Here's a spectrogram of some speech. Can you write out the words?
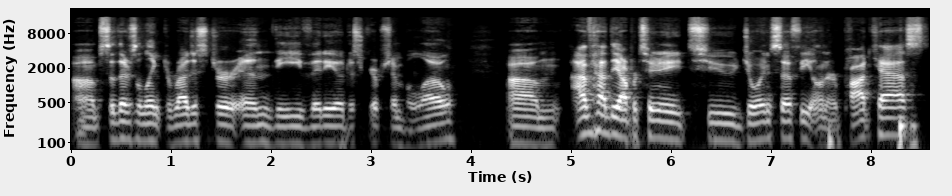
Um, so there's a link to register in the video description below. Um, I've had the opportunity to join Sophie on her podcast.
